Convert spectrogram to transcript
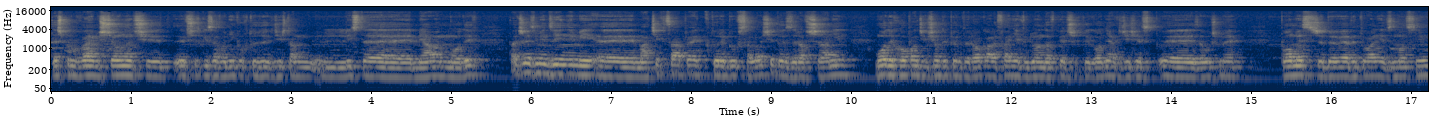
Też próbowałem ściągnąć e, wszystkich zawodników, którzy gdzieś tam listę miałem młodych. Także jest e, Maciek Capek, który był w Salosie, to jest Rawszanin. Młody chłopak, 95 rok, ale fajnie wygląda w pierwszych tygodniach. Gdzieś jest, załóżmy, pomysł, żeby ewentualnie wzmocnił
